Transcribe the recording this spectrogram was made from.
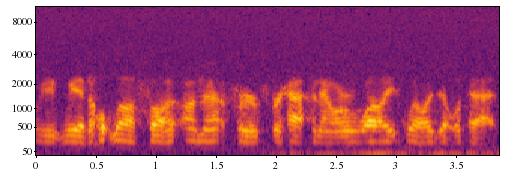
we, we had to hold off on, on that for, for half an hour while I, while I dealt with that.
